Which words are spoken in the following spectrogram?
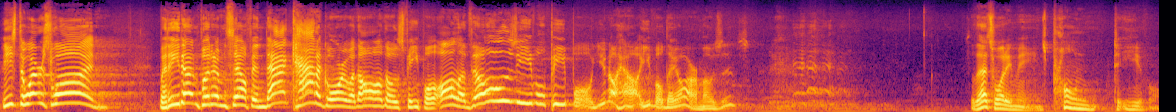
He's the worst one. But he doesn't put himself in that category with all those people, all of those evil people. You know how evil they are, Moses. So that's what he means prone to evil.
